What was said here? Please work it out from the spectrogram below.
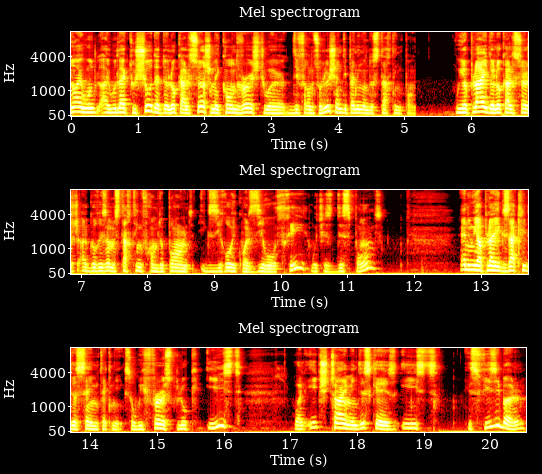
Now I would, I would like to show that the local search may converge to a different solution depending on the starting point. We apply the local search algorithm starting from the point x0 equals 0, 3, which is this point. And we apply exactly the same technique. So we first look east. Well, each time in this case, east is feasible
